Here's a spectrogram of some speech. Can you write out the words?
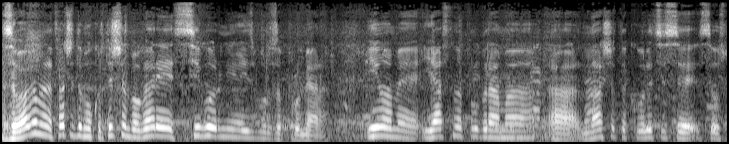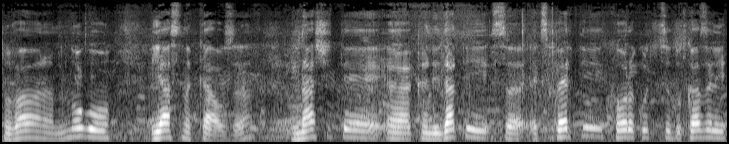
Залагаме на това, че Демократична България е сигурния избор за промяна. Имаме ясна програма, а, нашата коалиция се, се основава на много ясна кауза. Нашите а, кандидати са експерти, хора, които са доказали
